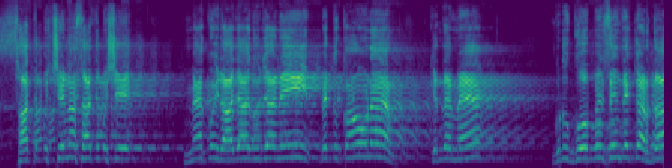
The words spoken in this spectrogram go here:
ਸੱਚ ਪੁੱਛੇ ਨਾ ਸੱਚ ਪੁੱਛੇ। ਮੈਂ ਕੋਈ ਰਾਜਾ ਦੂਜਾ ਨਹੀਂ ਵੀ ਤੂੰ ਕੌਣ ਹੈ ਕਹਿੰਦਾ ਮੈਂ ਗੁਰੂ ਗੋਬਿੰਦ ਸਿੰਘ ਦੇ ਘਰ ਦਾ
